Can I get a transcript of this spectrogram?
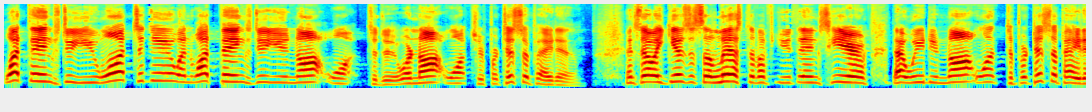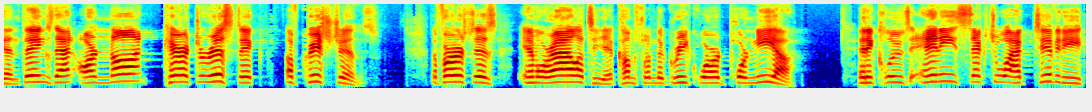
what things do you want to do and what things do you not want to do or not want to participate in. And so he gives us a list of a few things here that we do not want to participate in, things that are not characteristic of Christians. The first is immorality. It comes from the Greek word porneia, it includes any sexual activity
